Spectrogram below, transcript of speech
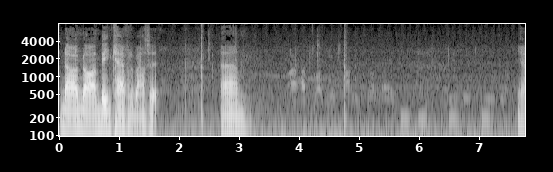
No, I'm not. I'm being careful about it. Um, yeah.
